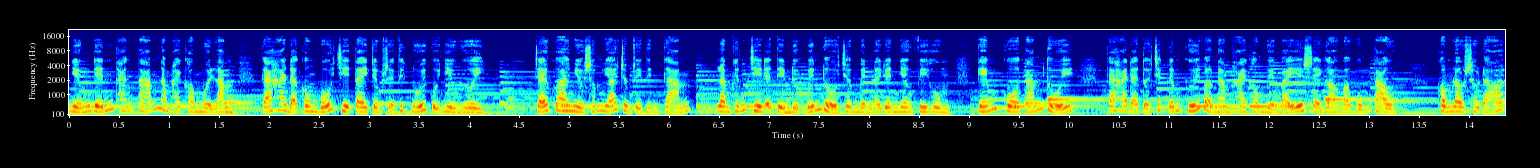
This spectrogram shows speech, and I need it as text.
Những đến tháng 8 năm 2015, cả hai đã công bố chia tay trong sự tiếc nuối của nhiều người. Trải qua nhiều sóng gió trong chuyện tình cảm, Lâm Khánh Chi đã tìm được bến đỗ cho mình là doanh nhân Phi Hùng, kém cô 8 tuổi. Cả hai đã tổ chức đám cưới vào năm 2017 ở Sài Gòn và Vũng Tàu. Không lâu sau đó,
